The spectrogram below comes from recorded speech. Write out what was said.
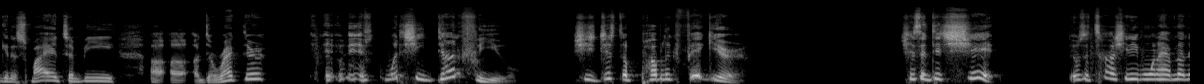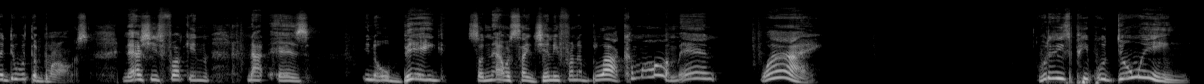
get inspired to be a, a, a director? what has she done for you? She's just a public figure. She hasn't did shit. There was a time she didn't even want to have nothing to do with the Bronx. Now she's fucking not as you know, big. So now it's like Jenny from the block. Come on, man. Why? What are these people doing?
